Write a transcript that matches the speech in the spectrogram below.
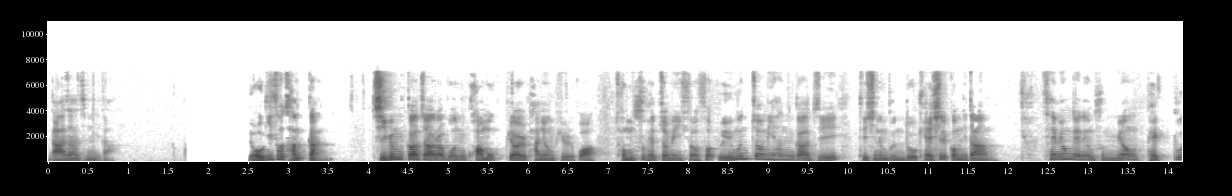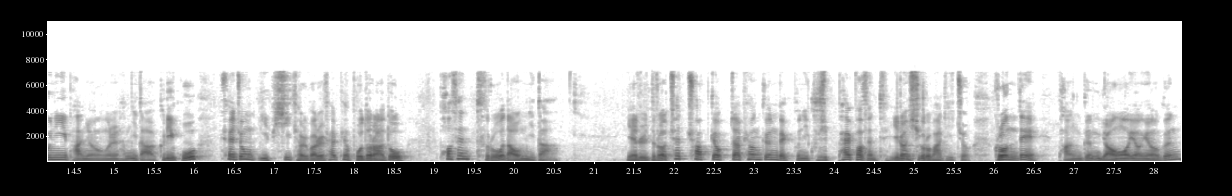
낮아집니다. 여기서 잠깐 지금까지 알아본 과목별 반영 비율과 점수 배점에 있어서 의문점이 한 가지 드시는 분도 계실 겁니다. 세명대는 분명 100분이 반영을 합니다. 그리고 최종 입시 결과를 살펴보더라도 퍼센트로 나옵니다. 예를 들어 최초 합격자 평균 100분이 98% 이런 식으로 말이죠. 그런데 방금 영어 영역은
